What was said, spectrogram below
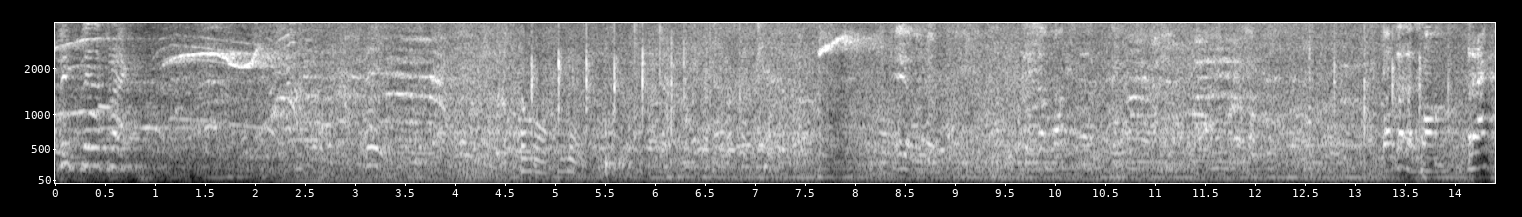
please play the track ಬರ್ತಾರ ಸಾಂಗ್ ಟ್ರ್ಯಾಕ್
